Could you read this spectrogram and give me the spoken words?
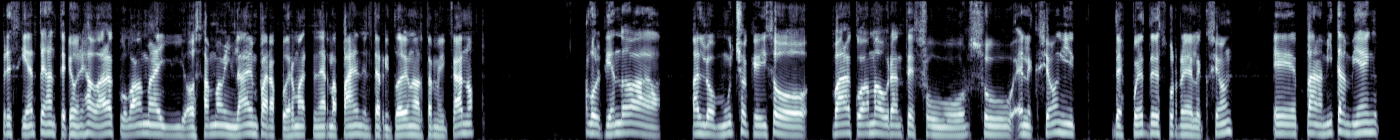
presidentes anteriores a Barack Obama y Osama Bin Laden para poder mantener la paz en el territorio norteamericano. Volviendo a, a lo mucho que hizo Barack Obama durante su, su elección y después de su reelección, eh, para mí también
